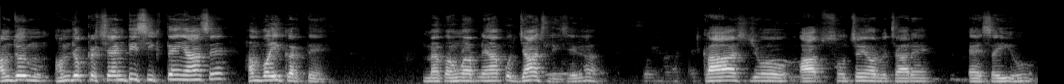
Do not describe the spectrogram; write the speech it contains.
हम जो हम जो क्रिश्चियनिटी सीखते हैं यहाँ से हम वही करते हैं। मैं कहूँगा अपने आप को जाँच लीजिएगा। काश जो आप सोचें और विचारें, ऐसा ही हो।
